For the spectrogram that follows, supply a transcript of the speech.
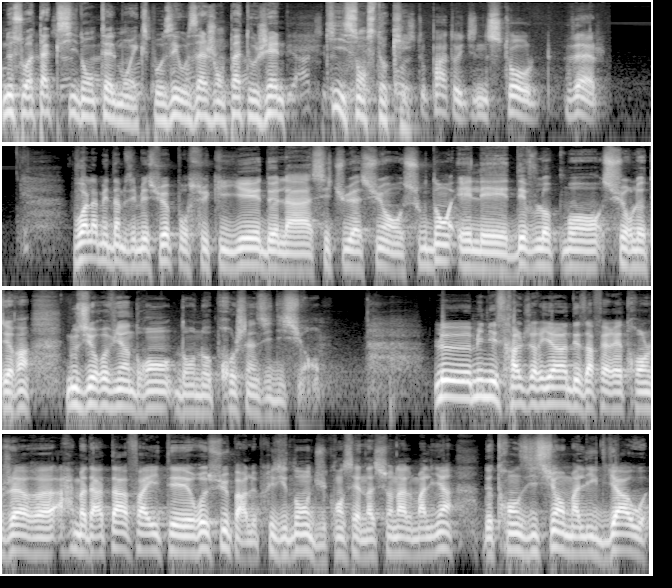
ne soient accidentellement exposées aux agents pathogènes qui y sont stockés. Voilà, mesdames et messieurs, pour ce qui est de la situation au Soudan et les développements sur le terrain. Nous y reviendrons dans nos prochaines éditions. Le ministre algérien des Affaires étrangères, Ahmed Attaf, a été reçu par le président du Conseil national malien de transition, Malik Diaw,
